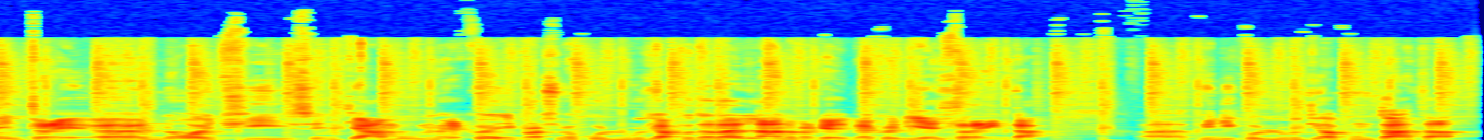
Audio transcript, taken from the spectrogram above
mentre eh, noi ci sentiamo mercoledì prossimo con l'ultima puntata dell'anno perché mercoledì è il 30 eh, quindi con l'ultima puntata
